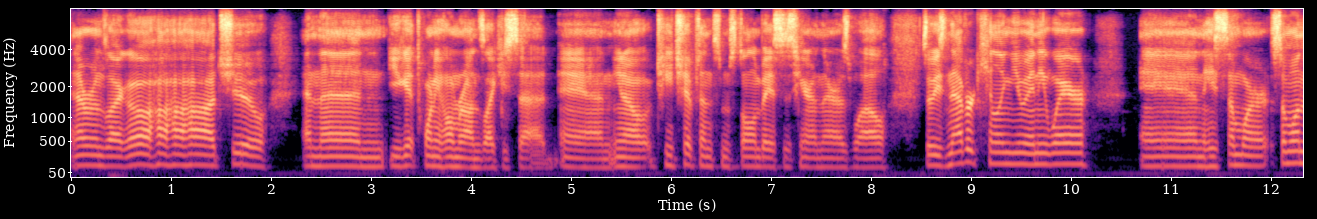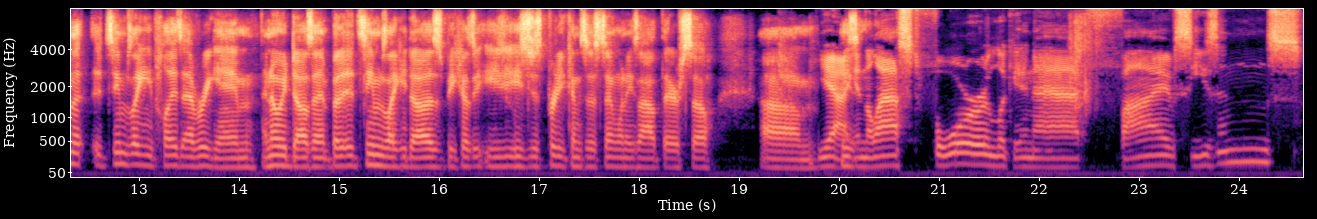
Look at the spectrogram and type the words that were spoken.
and everyone's like, oh ha ha ha, Choo. And then you get 20 home runs, like you said, and you know T chips and some stolen bases here and there as well. So he's never killing you anywhere and he's somewhere someone that it seems like he plays every game. I know he doesn't, but it seems like he does because he, he's just pretty consistent when he's out there. So, um, Yeah, in the last four, looking at five seasons.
